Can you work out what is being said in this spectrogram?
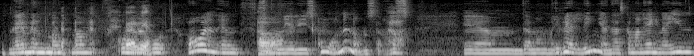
Nej, men man, man kommer ju att ha en, en Ja. sån nere i Skåne någonstans. Ehm, där man, I Vellinge, där ska man hängna in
